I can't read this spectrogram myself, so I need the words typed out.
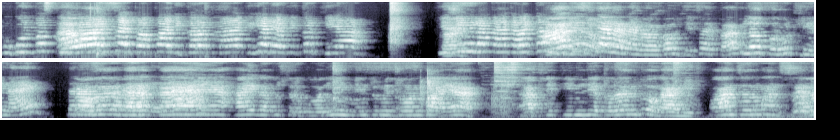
फुगून बसते आवाज- काय स्वयंपाक पाणी करत नाही येड्याने करते या. काय? हिची हिला काय करायचं आजच. केला नाही बाबा भाऊजी स्वयंपाक लवकर उठली नाही घरात. काय? हाय का दुसरं कोण? बिन तुम्ही दोन बाया. आपली तीन लेकरं दोघं आम्ही. पाच जण माणसं.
